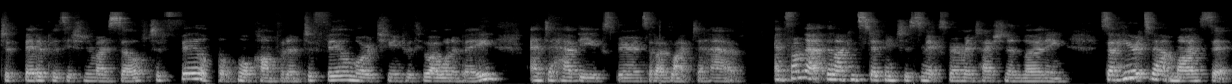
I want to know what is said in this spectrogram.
to better position myself to feel more confident, to feel more attuned with who I want to be, and to have the experience that I'd like to have? And from that, then I can step into some experimentation and learning. So here it's about mindset.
